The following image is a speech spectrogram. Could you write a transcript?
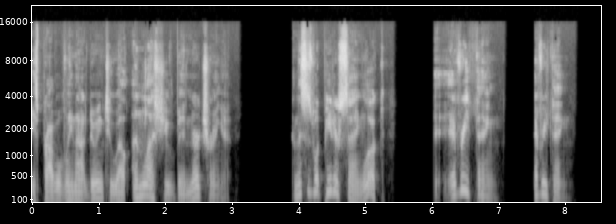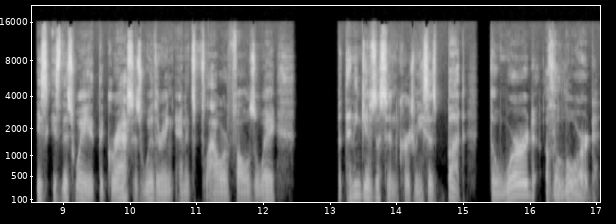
is probably not doing too well unless you've been nurturing it. And this is what Peter's saying. Look, everything, everything is, is this way. The grass is withering and its flower falls away. But then he gives us encouragement. He says, But the word of the Lord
